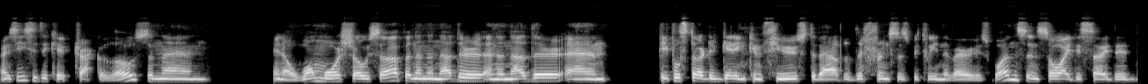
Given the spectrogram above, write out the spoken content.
It was easy to keep track of those, and then you know one more shows up, and then another, and another, and people started getting confused about the differences between the various ones, and so I decided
